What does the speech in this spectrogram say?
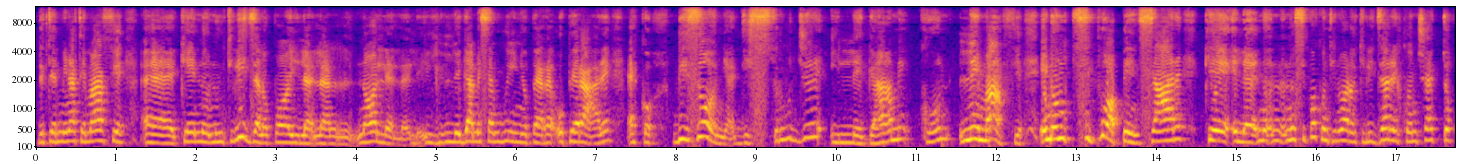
determinate mafie eh, che non utilizzano poi la- la- no, l- l- il legame sanguigno per operare. Ecco bisogna distruggere il legame con le mafie e non si può pensare che il, non, non si può continuare a utilizzare il concetto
